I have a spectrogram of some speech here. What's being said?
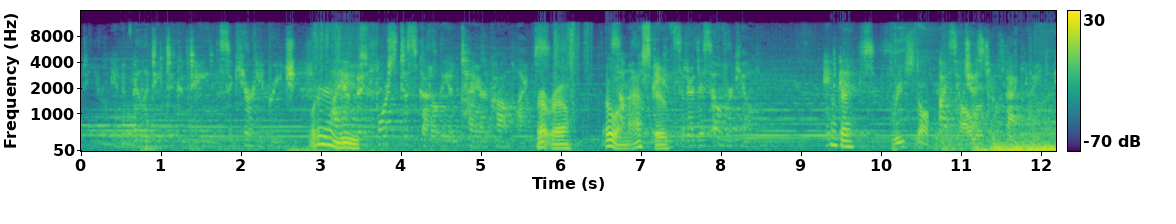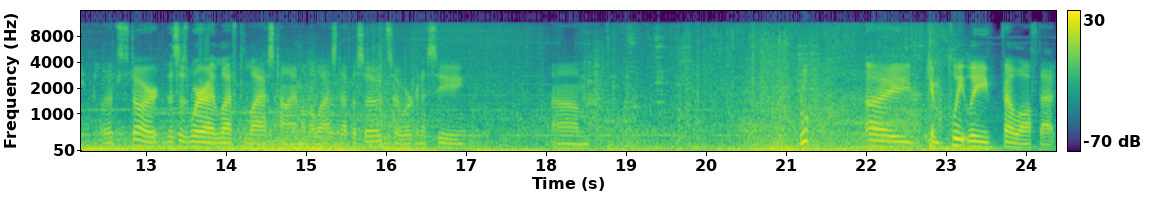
Due to your inability to contain the security breach, What are in I have these? been forced to scuttle the entire complex. Ruh-roh. Oh, a Some of Mastiff. consider this overkill. It Okay. is. Restocking. I suggest you evacuate immediately. Let's start. This is where I left last time on the last episode, so we're gonna see. Um. Whoop! I completely fell off that.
